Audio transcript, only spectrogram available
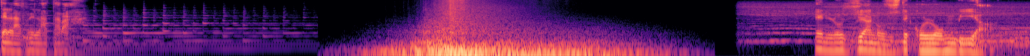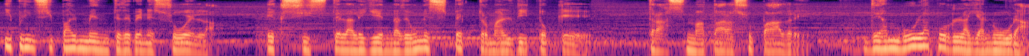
te la relatará. En los llanos de Colombia y principalmente de Venezuela existe la leyenda de un espectro maldito que, tras matar a su padre, deambula por la llanura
